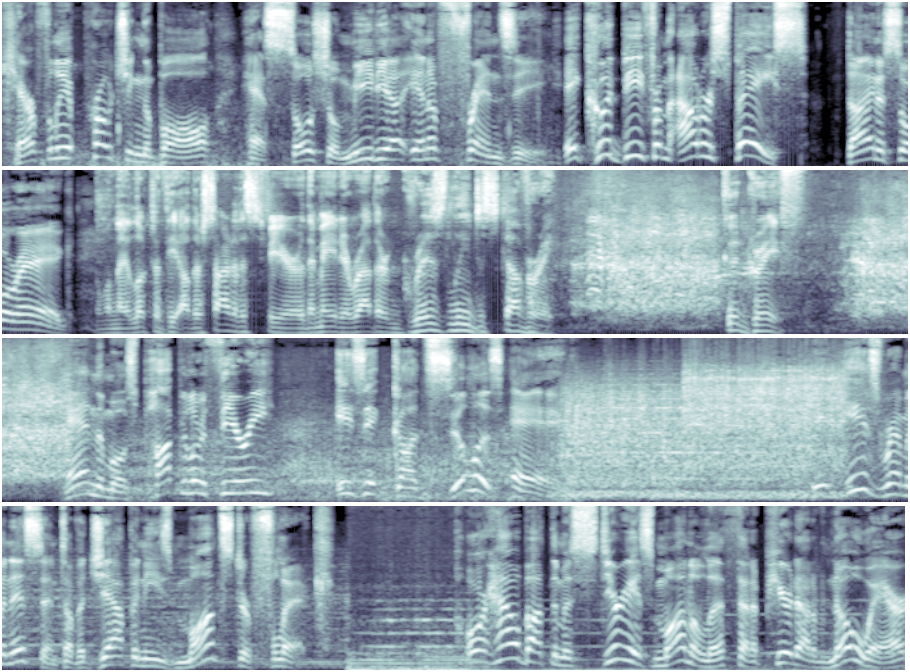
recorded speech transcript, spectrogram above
carefully approaching the ball has social media in a frenzy. It could be from outer space. Dinosaur egg. When they looked at the other side of the sphere, they made a rather grisly discovery. Good grief. And the most popular theory is it Godzilla's egg? It is reminiscent of a Japanese monster flick. Or how about the mysterious monolith that appeared out of nowhere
